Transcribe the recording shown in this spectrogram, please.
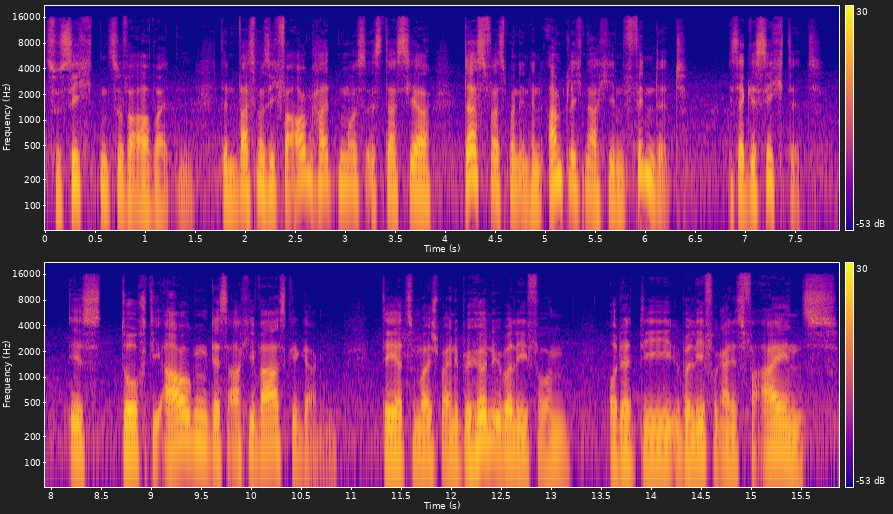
zu sichten, zu verarbeiten. Denn was man sich vor Augen halten muss, ist, dass ja das, was man in den amtlichen Archiven findet, ist ja gesichtet, ist durch die Augen des Archivars gegangen, der zum Beispiel eine Behördenüberlieferung oder die Überlieferung eines Vereins,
